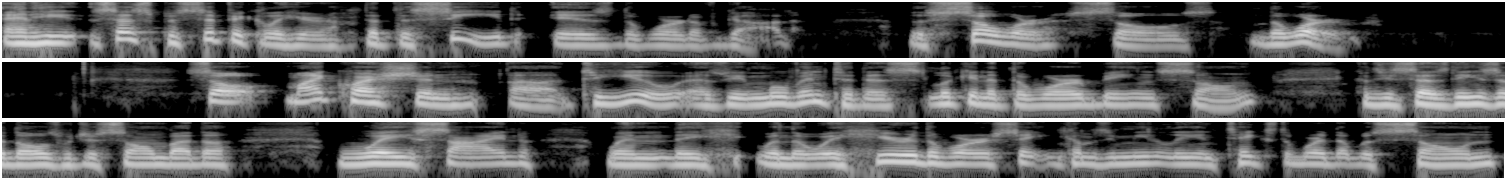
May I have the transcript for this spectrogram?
And he says specifically here that the seed is the word of God. The sower sows the word. So, my question uh, to you as we move into this, looking at the word being sown, because he says these are those which are sown by the wayside. When they when they hear the word, Satan comes immediately and takes the word that was sown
